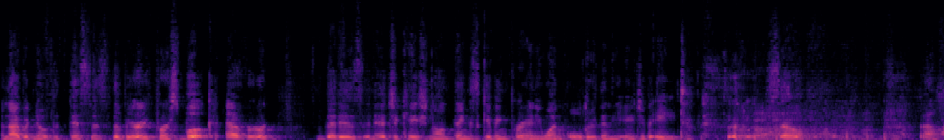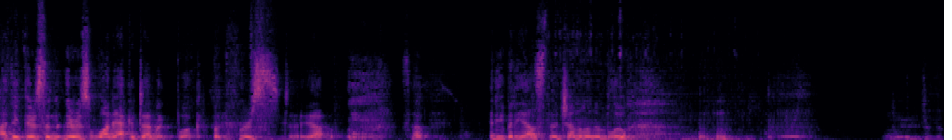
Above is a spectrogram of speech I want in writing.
And I would note that this is the very first book ever that is an education on Thanksgiving for anyone older than the age of eight. so. Well, I think there's an, there's one academic book, but first, uh, yeah. So, Anybody else? The gentleman in blue. Related, to the,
